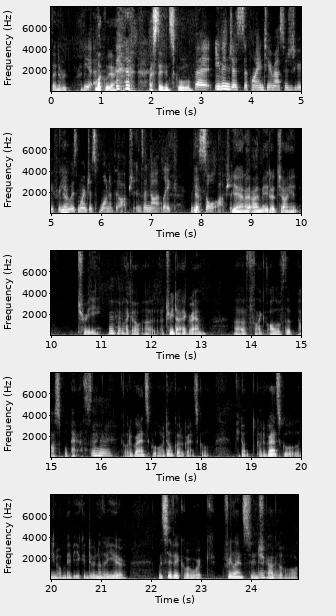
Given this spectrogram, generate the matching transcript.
that never. I. Yeah. Luckily, I, I stayed in school. But even just applying to your master's degree for Yeah. you was more just one of the options and not like the Yeah. sole option. Yeah, and I, I made a giant tree, Mhm. like a, a, tree diagram of like all of the possible paths. Like Mhm. go to grad school or don't go to grad school. If you don't go to grad school, you know maybe you can do another year with Civic or work freelance in Mhm. Chicago or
